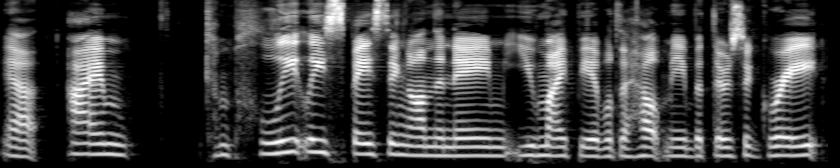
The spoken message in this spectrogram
Yeah. I'm completely spacing on the name. You might be able to help me, but there's a great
